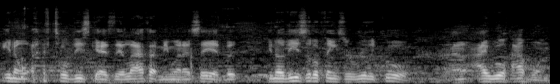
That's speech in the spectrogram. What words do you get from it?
you know I've told these guys they laugh at me when I say it, but you know these little things are really cool. and I will have one.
